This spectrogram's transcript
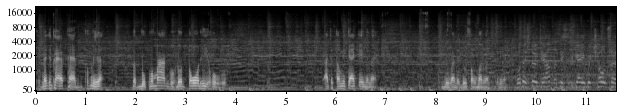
ผมน่าจะแพ้แผ่นพวกนี้แหละแบบบุกมากๆโหโดนโต้ทีโอ้โหอาจจะต้องมีแก้เกมกันหน่อย ดูกันเดี๋ยวดูทรงบอลกันเป็นยังไง Well, there's no doubt that this is a game which holds a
